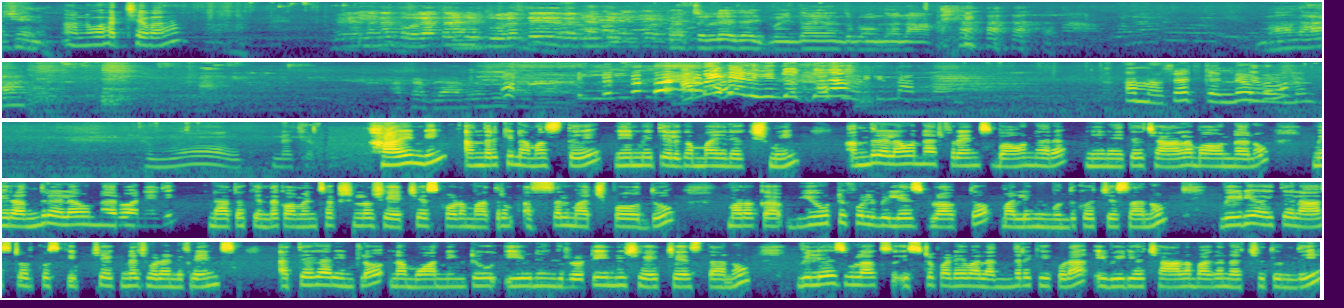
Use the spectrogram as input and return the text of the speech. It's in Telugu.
మార్చాను అయిపోయిందా? ఎంత బాగుందనా బాగుందా? అక్కడ హాయ్ అండి అందరికీ నమస్తే. నేను మీ తెలుగమ్మాయి లక్ష్మి. అందరూ ఎలా ఉన్నారు ఫ్రెండ్స్? బాగున్నారా? నేనైతే చాలా బాగున్నాను. మీరు అందరూ ఎలా ఉన్నారు అనేది నాతో కింద కామెంట్ సెక్షన్లో షేర్ చేసుకోవడం మాత్రం అస్సలు మర్చిపోవద్దు. మరొక బ్యూటిఫుల్ విలేజ్ బ్లాగ్తో మళ్ళీ మీ ముందుకు వచ్చేసాను. వీడియో అయితే లాస్ట్ వరకు స్కిప్ చేయకుండా చూడండి ఫ్రెండ్స్. అత్తయ్యగారి ఇంట్లో నా మార్నింగ్ టు ఈవినింగ్ రొటీన్ని షేర్ చేస్తాను. విలేజ్ బ్లాగ్స్ ఇష్టపడే వాళ్ళందరికీ కూడా ఈ వీడియో చాలా బాగా నచ్చుతుంది.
